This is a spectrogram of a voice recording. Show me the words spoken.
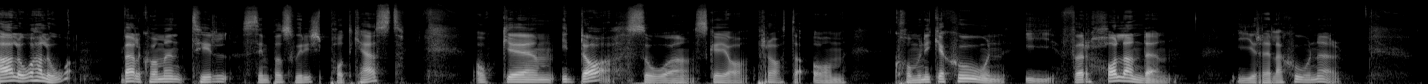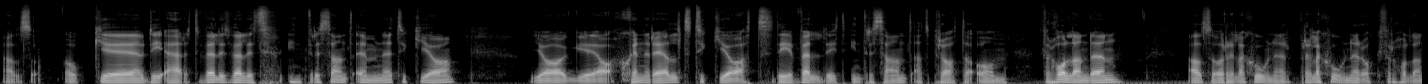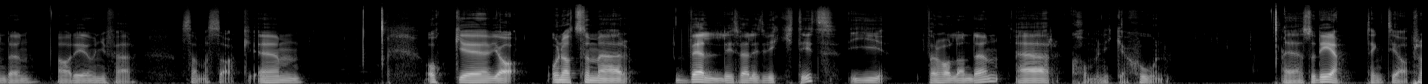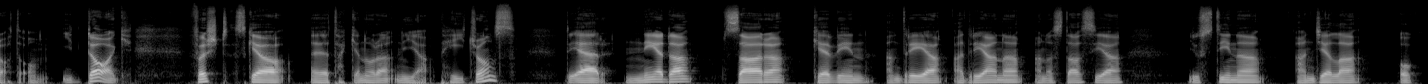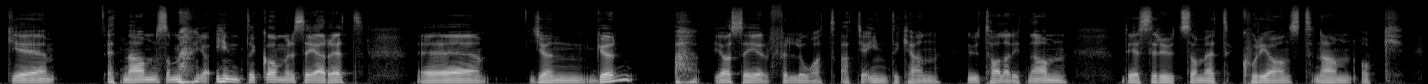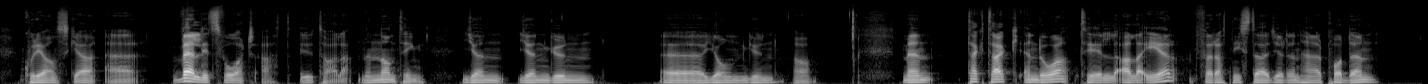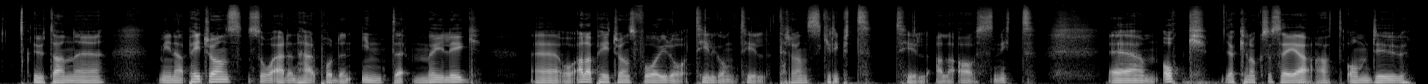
Hallå, hallå! Välkommen till Simple Swedish Podcast. Och eh, idag så ska jag prata om kommunikation i förhållanden, i relationer. Alltså, och eh, det är ett väldigt, väldigt intressant ämne tycker jag. Jag, eh, ja, generellt tycker jag att det är väldigt intressant att prata om förhållanden, alltså relationer, relationer och förhållanden, ja det är ungefär samma sak. Um, och uh, ja, och något som är väldigt, väldigt viktigt i förhållanden är kommunikation. Uh, så det tänkte jag prata om idag. Först ska jag uh, tacka några nya patrons. Det är Neda, Sara, Kevin, Andrea, Adriana, Anastasia, Justina, Angela och eh, ett namn som jag inte kommer säga rätt. Eh, Jöngun. Jag säger förlåt att jag inte kan uttala ditt namn. Det ser ut som ett koreanskt namn och koreanska är väldigt svårt att uttala. Men någonting. Jön, Jöngun, eh, Jöngun, ja. Men tack tack ändå till alla er för att ni stödjer den här podden. Utan eh, mina patrons så är den här podden inte möjlig. Eh, och alla patrons får ju då tillgång till transkript till alla avsnitt. Ehm, och jag kan också säga att om du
